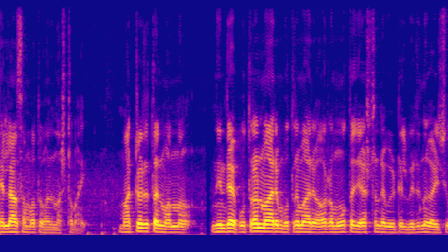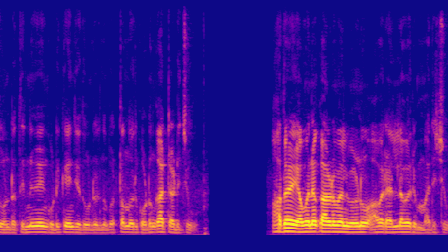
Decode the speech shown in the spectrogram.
എല്ലാ സമ്പത്തും അവന് നഷ്ടമായി. മറ്റൊരുത്തൻ വന്ന് നിന്റെ പുത്രന്മാരും പുത്രിമാരും അവരുടെ മൂത്ത ജ്യേഷ്ഠന്റെ വീട്ടിൽ വിരുന്ന് കഴിച്ചുകൊണ്ട് തിന്നുകയും കുടിക്കുകയും ചെയ്തുകൊണ്ടിരുന്നു. പെട്ടെന്ന് ഒരു കൊടുങ്കാറ്റടിച്ചു. അത് യൗവനക്കാരുടെ മേൽ വീണു. അവരെല്ലാവരും മരിച്ചു.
